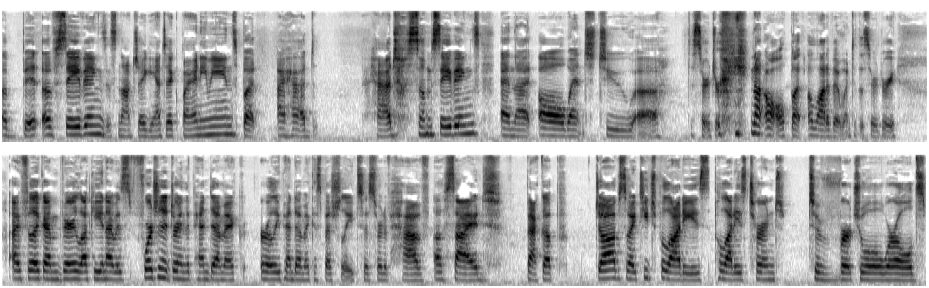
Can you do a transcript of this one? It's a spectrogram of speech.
a bit of savings. It's not gigantic by any means, but I had had some savings, and that all went to uh, the surgery. not all, but a lot of it went to the surgery. I feel like I'm very lucky, and I was fortunate during the pandemic, early pandemic especially, to sort of have a side backup job. So I teach Pilates. Pilates turned to virtual world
